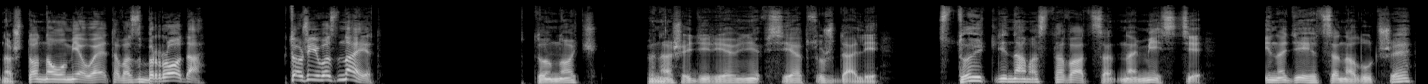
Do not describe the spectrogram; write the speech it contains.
Но что на уме у этого сброда? Кто же его знает? В ту ночь в нашей деревне все обсуждали, стоит ли нам оставаться на месте и надеяться на лучшее,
